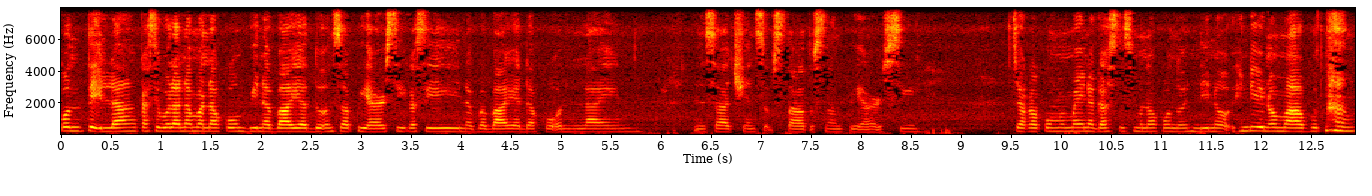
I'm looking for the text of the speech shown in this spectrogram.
konti lang kasi wala naman akong binabayad doon sa PRC kasi nababayad ako online sa change of status ng PRC. Tsaka kung may nagastos mo na ako no, hindi, no, hindi yun umaabot ng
